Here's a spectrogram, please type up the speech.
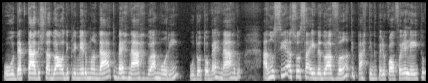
O deputado estadual de primeiro mandato, Bernardo Amorim, o doutor Bernardo, anuncia a sua saída do Avante, partido pelo qual foi eleito,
